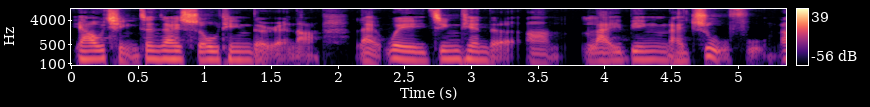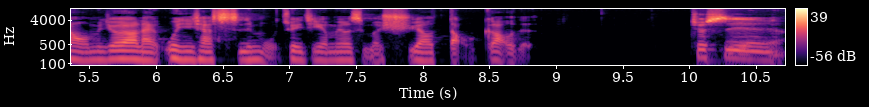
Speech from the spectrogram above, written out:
邀请正在收听的人啊，来为今天的啊来宾来祝福。那我们就要来问一下师母，最近有没有什么需要祷告的？就是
